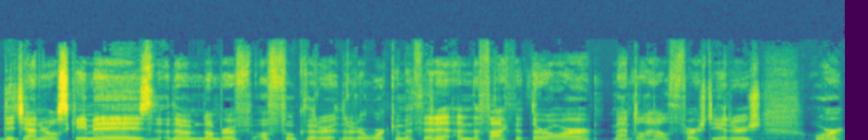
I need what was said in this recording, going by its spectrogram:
the general scheme is, the number of, of folk that are that are working within it, and the fact that there are mental health first aiders or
